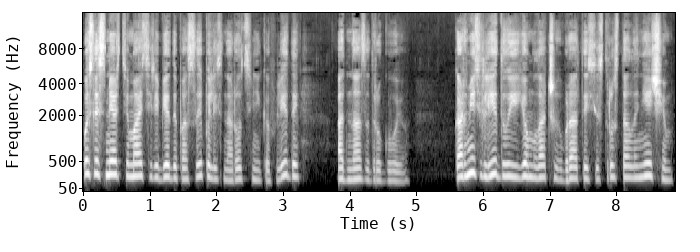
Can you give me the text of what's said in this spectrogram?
После смерти матери беды посыпались на родственников Лиды одна за другой. Кормить Лиду и ее младших брата и сестру стало нечем,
